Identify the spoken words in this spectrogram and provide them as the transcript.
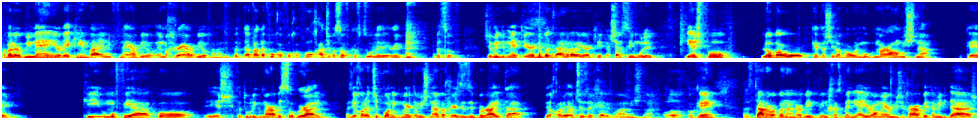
אבל רבי מאיר, רבי עקיבא, הם לפני רבי, הם אחרי רבי יוחנן, זה עבד הפוך הפוך הפוך, עד שבסוף קפצו לרבי, בסוף. שבאמת רבי בטלה ענווה ויראת חטא. עכשיו שימו לב, יש פה לא ברור, קטע שלא ברור אם הוא גמרא או משנה, אוקיי? כי הוא מופיע פה, יש, כתוב לי גמרא בסוגריים. אז יכול להיות שפה נגמרת המשנה ואחרי זה זה ברייתא, ויכול להיות שזה חלק מהמשנה, או. אוקיי? אז תנו רבנן, רבי פנחס בן יאיר אומר, משחרב בית המקדש,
